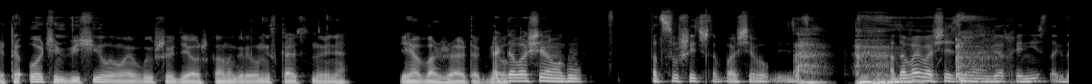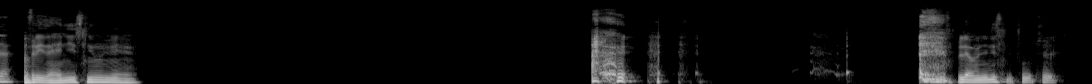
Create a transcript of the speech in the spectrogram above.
Это очень бесило мою бывшую девушку. Она говорила, не скальзь на меня. Я обожаю так делать. Тогда вообще я могу подсушить, чтобы вообще был пиздец. А давай вообще сделаем вверх и низ тогда. Блин, я низ не умею. Бля, у меня низ не получается.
